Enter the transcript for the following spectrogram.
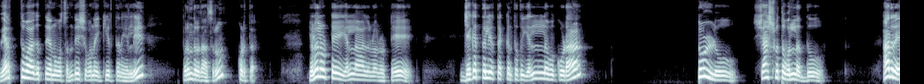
ವ್ಯರ್ಥವಾಗುತ್ತೆ ಅನ್ನುವ ಸಂದೇಶವನ್ನು ಈ ಕೀರ್ತನೆಯಲ್ಲಿ ಪುರಂದರದಾಸರು ಕೊಡ್ತಾರೆ. ಎಳಲೊಟ್ಟೆ, ಎಲ್ಲ ಎಳಲೊಟ್ಟೆ, ಜಗತ್ತಲ್ಲಿರ್ತಕ್ಕಂಥದ್ದು ಎಲ್ಲವೂ ಕೂಡ ಟೊಳ್ಳು, ಶಾಶ್ವತವಲ್ಲದ್ದು. ಆದರೆ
